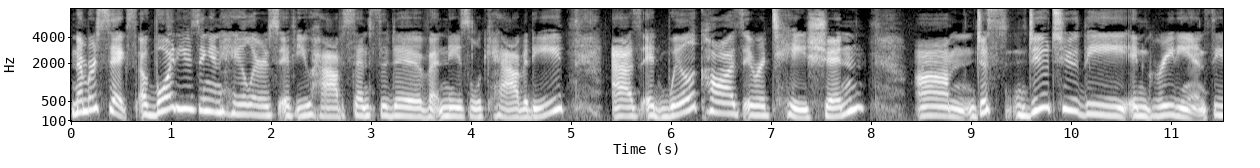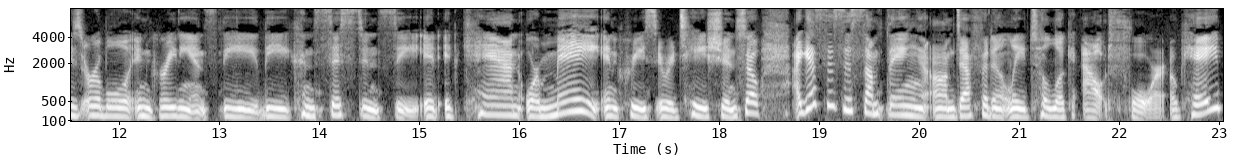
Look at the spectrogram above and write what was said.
Number six, avoid using inhalers if you have sensitive nasal cavity, as it will cause irritation um, just due to the ingredients, these herbal ingredients, the the consistency, it it can or may increase irritation. So I guess this is something um, definitely to look out for. Okay,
